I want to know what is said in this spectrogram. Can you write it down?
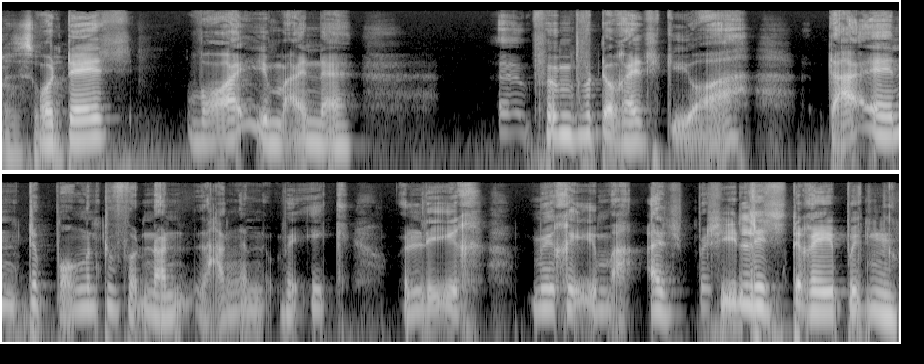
Das ist super. Und das war in meiner äh, 35 Jahren der Endpunkt von einem langen Weg, weil ich mich immer als zielstrebigen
